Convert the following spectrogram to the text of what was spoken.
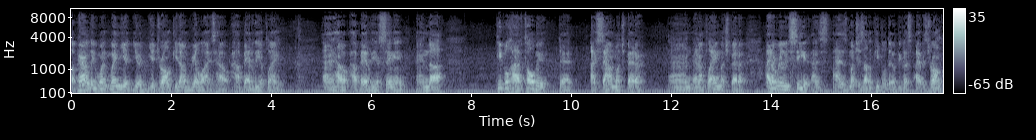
apparently, when when you you're, you're drunk, you don't realize how, how badly you're playing, and how, how badly you're singing. And uh, people have told me that I sound much better, and and I'm playing much better. I don't really see it as as much as other people do because I was drunk.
